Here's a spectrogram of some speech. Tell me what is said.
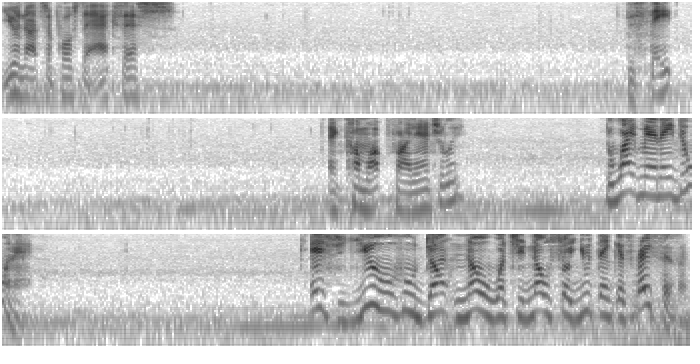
You're not supposed to access the state and come up financially. The white man ain't doing that. It's you who don't know what you know, so you think it's racism.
